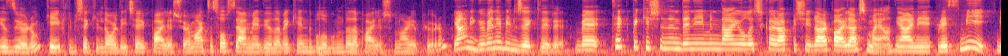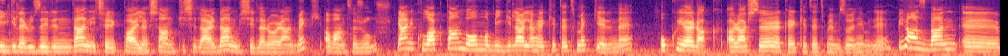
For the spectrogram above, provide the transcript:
yazıyorum. Keyifli bir şekilde orada içerik paylaşıyorum. Artı sosyal medyada ve kendi blogumda da paylaşımlar yapıyorum. Yani güvenebilecekleri ve tek bir kişinin deneyiminden yola çıkarak bir şeyler paylaşmayan, yani resmi bilgiler üzerinden içerik paylaşan kişilerden bir şeyler öğrenmek avantaj olur. Yani kulaktan dolma bilgilerle hareket etmek yerine okuyarak, araştırarak hareket etmemiz önemli. Biraz ben e,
